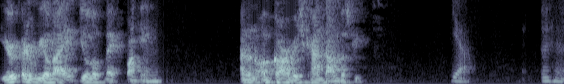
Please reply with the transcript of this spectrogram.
You're gonna realize you look like fucking Mhm. I don't know a garbage can down the streets. Yeah. hmm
